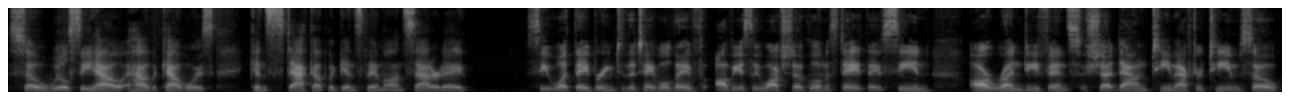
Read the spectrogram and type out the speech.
So we'll see how, how the Cowboys can stack up against them on Saturday, see what they bring to the table. They've obviously watched Oklahoma State, they've seen our run defense shut down team after team. So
